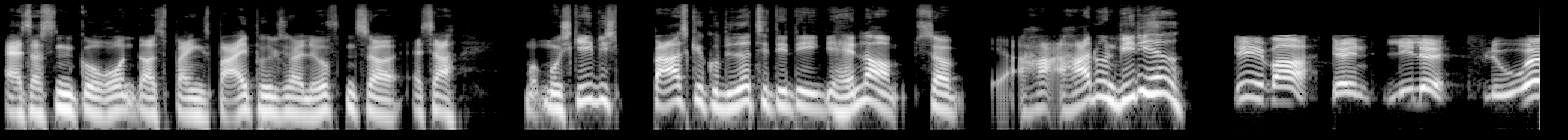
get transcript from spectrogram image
Altså sådan gå rundt og springe spejepølser i luften, så altså, må, måske vi bare skal gå videre til det, det egentlig handler om. Så har, har du en vidighed? Det var den lille flue,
